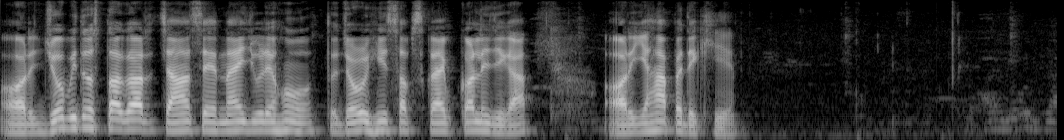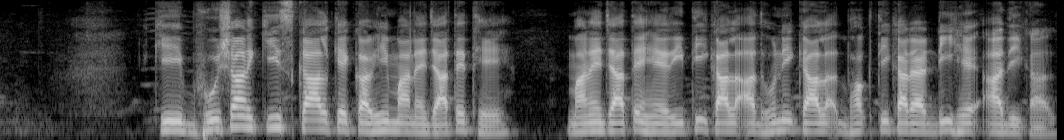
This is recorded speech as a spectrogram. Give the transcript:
और जो भी दोस्तों, अगर चैनल से नए जुड़े हों तो ज़रूर ही सब्सक्राइब कर लीजिएगा। और यहाँ पे देखिए, कि भूषण किस काल के कवि माने जाते थे? माने जाते हैं रीति काल, आधुनिक काल, भक्ति काल, डी है आदि काल।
